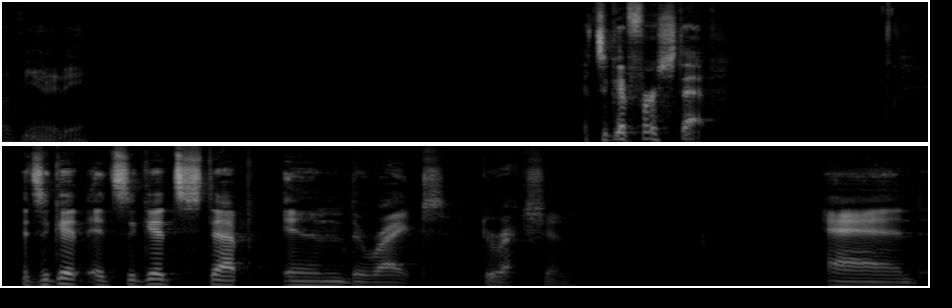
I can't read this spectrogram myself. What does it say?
of unity. It's a good first step. It's a good it's a good step in the right direction. And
